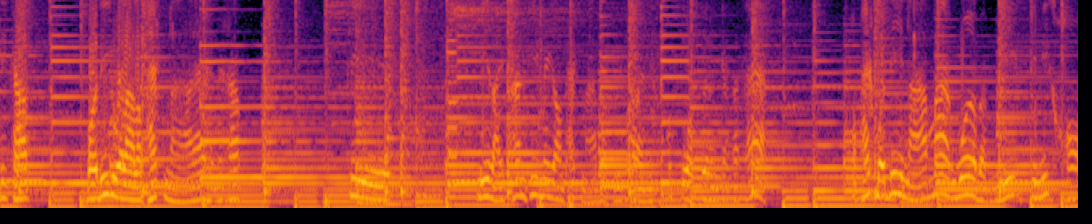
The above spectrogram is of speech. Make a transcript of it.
นี่ครับบอดี้เวลาเราแพ็คหนาแล้วนไหมครับ ที่มีหลายท่านที่ไม่ยอมแพ็คหนาแบบนี้เพราะอะไรนะเพราะกลัวเกินการกระแทกพอแพ็คบอดี้หนามากเวอร์แบบนี้ ทีนี้คอ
